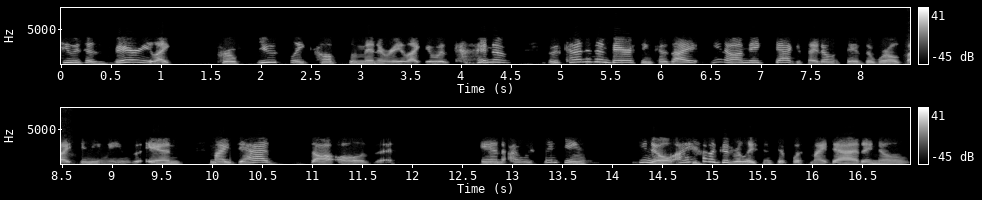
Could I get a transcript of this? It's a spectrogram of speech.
she was just very like profusely complimentary. Like it was kind of, it was kind of embarrassing because I, you know, I make jackets. I don't save the world by any means. And my dad saw all of this. And I was thinking, you know, I have a good relationship with my dad. I know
